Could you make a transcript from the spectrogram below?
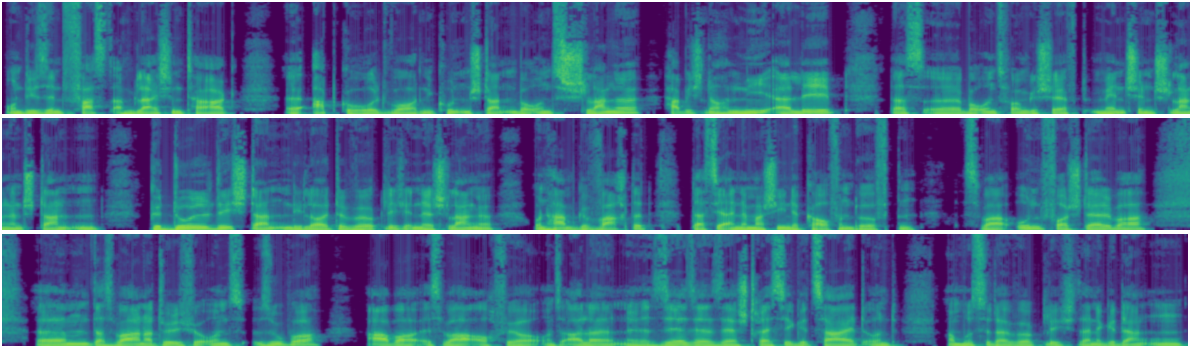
und die sind fast am gleichen Tag äh, abgeholt worden. Die Kunden standen bei uns Schlange, habe ich noch nie erlebt, dass äh, bei uns vom Geschäft Menschenschlangen standen. Geduldig standen die Leute wirklich in der Schlange und haben gewartet, dass sie eine Maschine kaufen dürften. Es war unvorstellbar. Ähm, das war natürlich für uns super aber es war auch für uns alle eine sehr, sehr, sehr stressige Zeit und man musste da wirklich seine Gedanken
